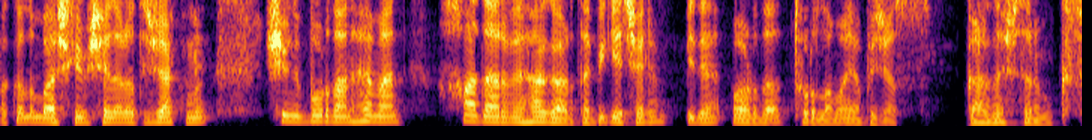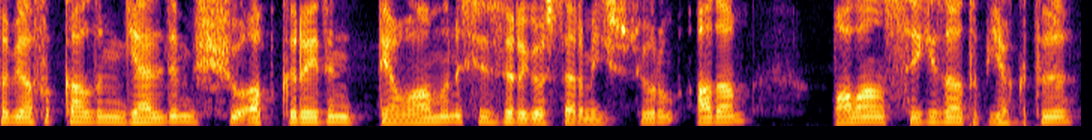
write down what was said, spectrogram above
Bakalım başka bir şeyler atacak mı? Şimdi buradan hemen Hadar ve Hagart'a bir geçelim. Bir de orada turlama yapacağız. Kardeşlerim kısa bir afık kaldım geldim. Şu upgrade'in devamını sizlere göstermek istiyorum. Adam balans 8'e atıp yaktı.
